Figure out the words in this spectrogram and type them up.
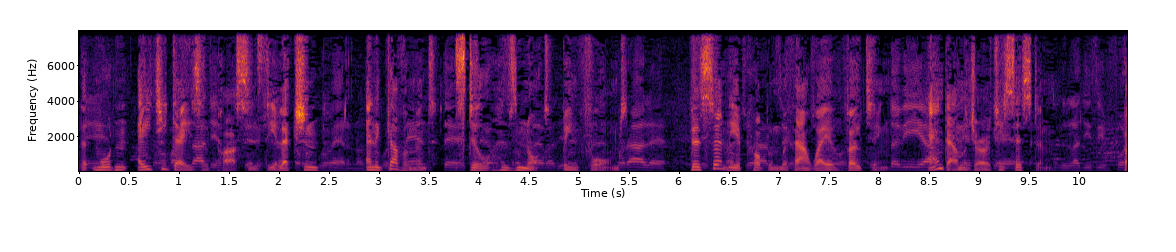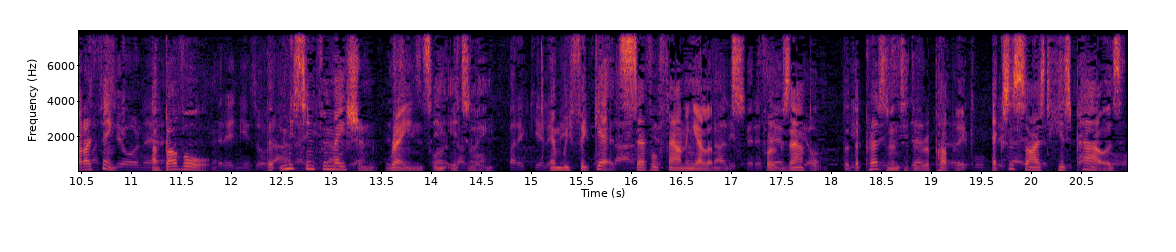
that more than 80 days have passed since the election and a government still has not been formed. There's certainly a problem with our way of voting and our majority system. But I think, above all, that misinformation reigns in Italy. And we forget several founding elements. For example, that the President of the Republic exercised his powers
